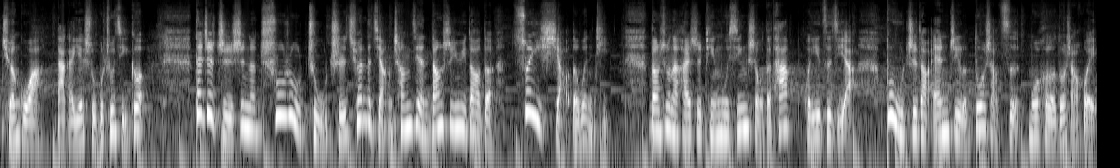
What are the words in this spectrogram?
全国啊大概也数不出几个。但这只是呢初入主持圈的蒋昌建当时遇到的最小的问题。当初呢还是屏幕新手的他，回忆自己啊不知道 NG 了多少次，磨合了多少回。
